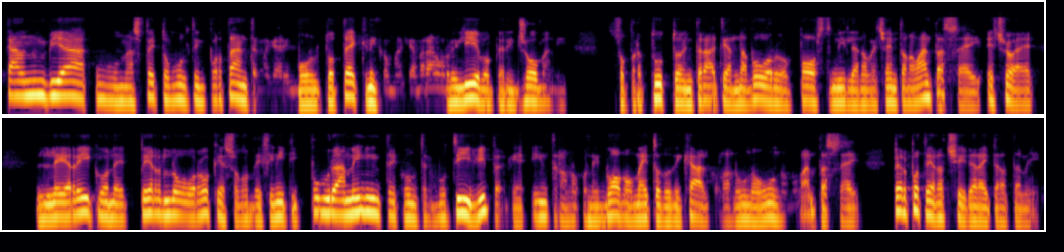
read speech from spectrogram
cambia un aspetto molto importante, magari molto tecnico, ma che avrà un rilievo per i giovani soprattutto entrati al lavoro post 1996, e cioè le regole per loro che sono definiti puramente contributivi perché entrano con il nuovo metodo di calcolo all'1196 per poter accedere ai trattamenti.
